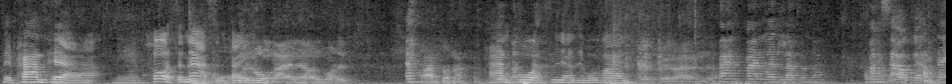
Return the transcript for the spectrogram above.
ได้ผ่านแท้ละโฆษณาสไปโอ้ยลงหลายแล้วมันบ่ได้ผ่านต้นน่ะผ่านโพดเป็นหยังสิบ่ผ่านเล่นไปหลายอันเนี่ยปันปันวันละวันละบางเสาร์กันได้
